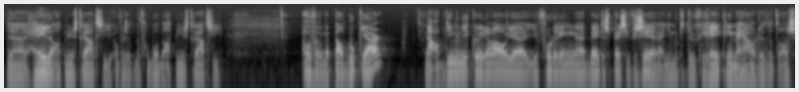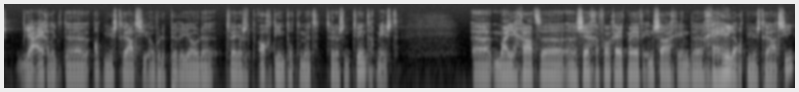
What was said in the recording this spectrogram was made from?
de hele administratie of is het bijvoorbeeld de administratie over een bepaald boekjaar. Nou, op die manier kun je dan al je, je vordering uh, beter specificeren. En je moet natuurlijk rekening mee houden dat als je eigenlijk de administratie over de periode 2018 tot en met 2020 mist. Maar je gaat zeggen van geef mij even inzage in de gehele administratie.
